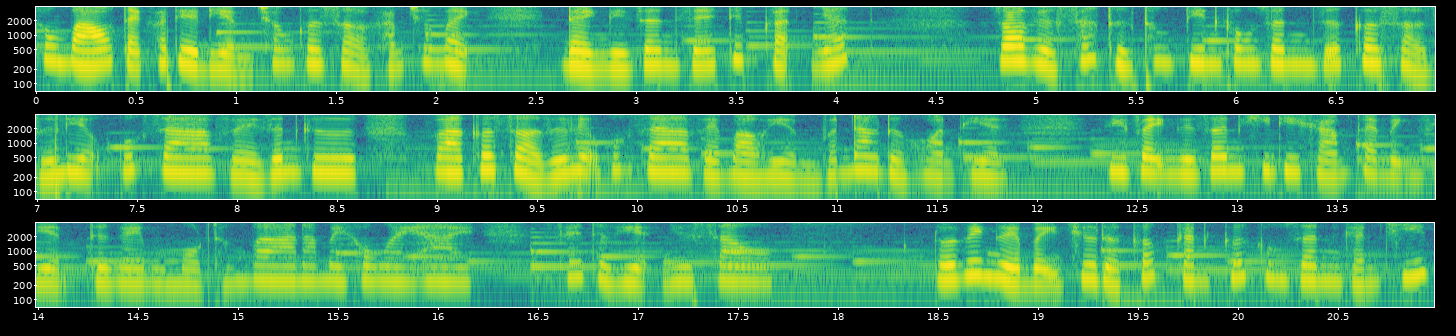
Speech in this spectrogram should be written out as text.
Thông báo tại các địa điểm trong cơ sở khám chữa bệnh để người dân dễ tiếp cận nhất – do việc xác thực thông tin công dân giữa cơ sở dữ liệu quốc gia về dân cư và cơ sở dữ liệu quốc gia về bảo hiểm vẫn đang được hoàn thiện. Vì vậy, người dân khi đi khám tại bệnh viện từ ngày 1 tháng 3 năm 2022 sẽ thực hiện như sau. Đối với người bệnh chưa được cấp căn cước công dân gắn chip,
